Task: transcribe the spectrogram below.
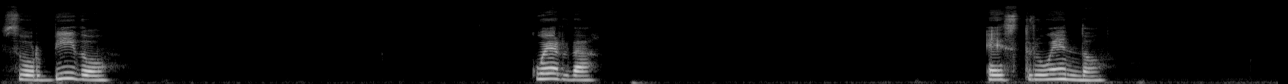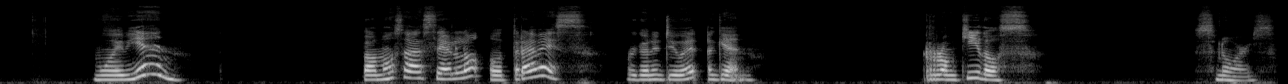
Sorbido. Cuerda. Estruendo. Muy bien. Vamos a hacerlo otra vez. We're going to do it again. Ronquidos. Snores.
